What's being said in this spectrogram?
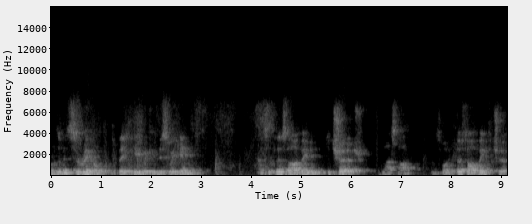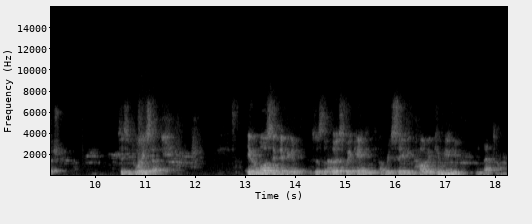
Well, it's a bit surreal being here with you this weekend. It's the first time I've been to church last night. It's the first time I've been to church since before Easter. Even more significant, this is the first weekend of receiving Holy Communion in that time.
